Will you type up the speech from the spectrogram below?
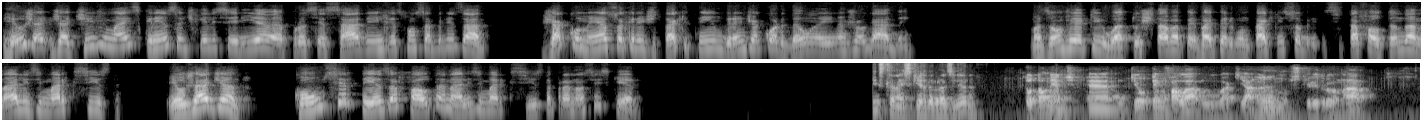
eu já, já tive mais crença de que ele seria processado e responsabilizado. Já começo a acreditar que tem um grande acordão aí na jogada, hein? Mas vamos ver aqui, o Atush tava, vai perguntar aqui sobre se está faltando análise marxista. Eu já adianto, com certeza falta análise marxista para a nossa esquerda. Marxista na esquerda brasileira? Totalmente. É, o que eu tenho falado aqui há anos, querido Leonardo,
